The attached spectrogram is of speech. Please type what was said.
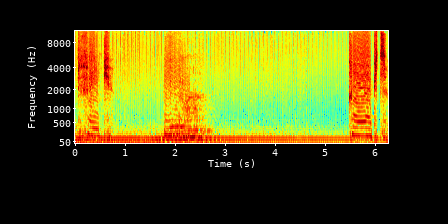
bit fake. You are correct.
